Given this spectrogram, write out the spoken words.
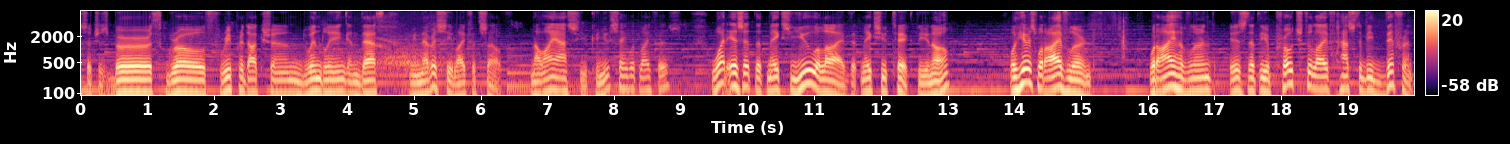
such as birth, growth, reproduction, dwindling, and death, we never see life itself. Now I ask you, can you say what life is? What is it that makes you alive, that makes you tick? Do you know? Well, here's what I've learned what I have learned is that the approach to life has to be different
